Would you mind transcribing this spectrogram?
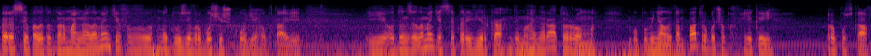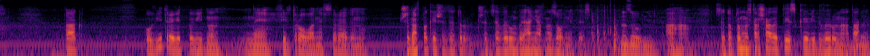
Пересипали тут нормально елементів в медузі в робочій шкоді Октавії. І один з елементів це перевірка димогенератором, бо поміняли там патрубочок, який пропускав так, повітря, відповідно, не фільтроване всередину. Чи навпаки, чи це, чи це вирун виганяв назовні тиск? Назовні. Ага. Все. Тобто ми втрачали тиск від вируна, так? Да.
